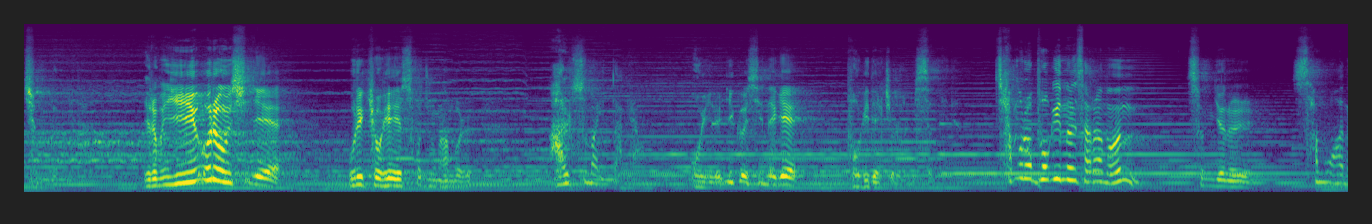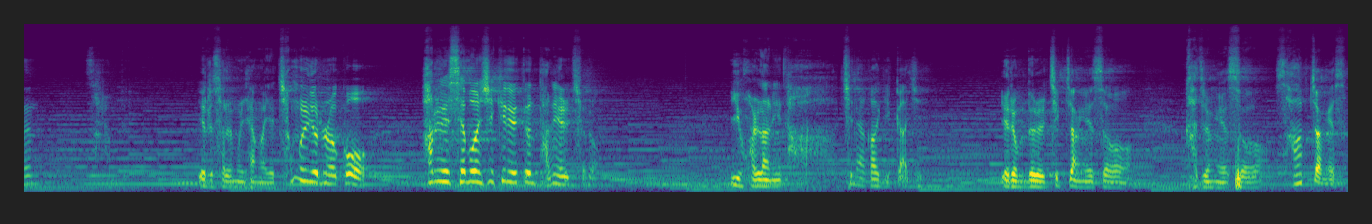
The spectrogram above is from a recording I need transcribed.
증거입니다. 여러분 이 어려운 시기에 우리 교회의 소중함을 알 수만 있다면 오히려 이것이 내게 복이 될 줄로 믿습니다. 참으로 복 있는 사람은 성전을 사모하는 사람들. 예루살렘을 향하여 창문을 열어놓고 하루에 세 번씩 기도했던 다니엘처럼 이 환란이 다 지나가기까지 여러분들 직장에서 가정에서 사업장에서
